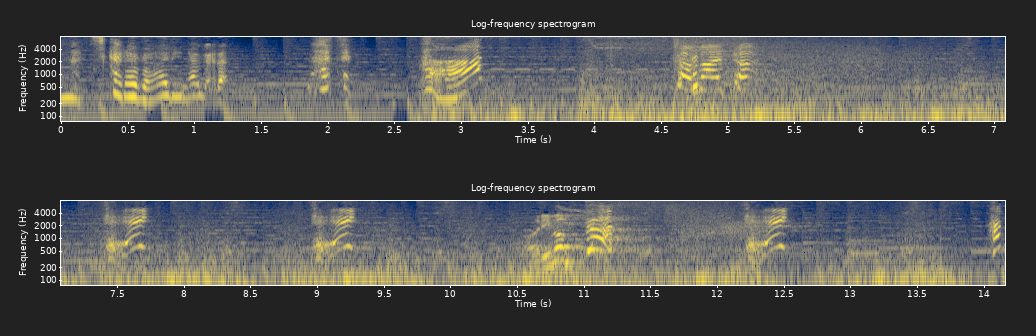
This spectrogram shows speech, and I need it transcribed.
んな力がありながらなぜ 하! 捕まえたていてい 어림없다. ていはっ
